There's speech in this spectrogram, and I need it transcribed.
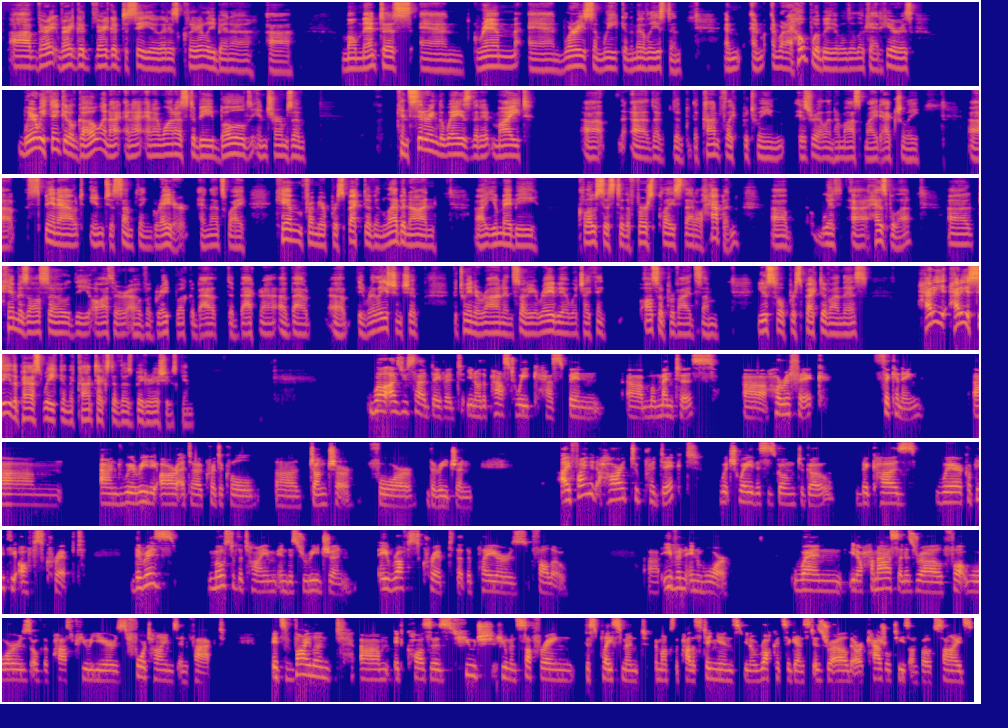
Uh, very, very good. Very good to see you. It has clearly been a, a momentous and grim and worrisome week in the Middle East, and and and and what I hope we'll be able to look at here is where we think it'll go, and I and I and I want us to be bold in terms of considering the ways that it might uh, uh, the the the conflict between Israel and Hamas might actually uh, spin out into something greater. And that's why, Kim, from your perspective in Lebanon, uh, you may be closest to the first place that'll happen uh, with uh, Hezbollah. Uh, Kim is also the author of a great book about the background about uh, the relationship between Iran and Saudi Arabia, which I think also provides some useful perspective on this. How do you how do you see the past week in the context of those bigger issues, Kim? Well, as you said, David, you know the past week has been uh, momentous, uh, horrific, sickening, um, and we really are at a critical uh, juncture for the region. I find it hard to predict which way this is going to go because we're completely off script. There is most of the time in this region a rough script that the players follow, uh, even in war. When you know Hamas and Israel fought wars over the past few years, four times in fact, it's violent. Um, it causes huge human suffering, displacement amongst the Palestinians. You know, rockets against Israel. There are casualties on both sides,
